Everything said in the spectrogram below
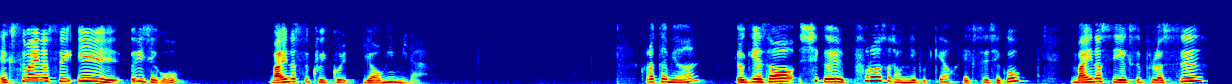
X-1의 제곱 마이너스 9 이퀄 0입니다. 그렇다면 여기에서 식을 풀어서 정리해 볼게요. x제곱 마이너스 2x 플러스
